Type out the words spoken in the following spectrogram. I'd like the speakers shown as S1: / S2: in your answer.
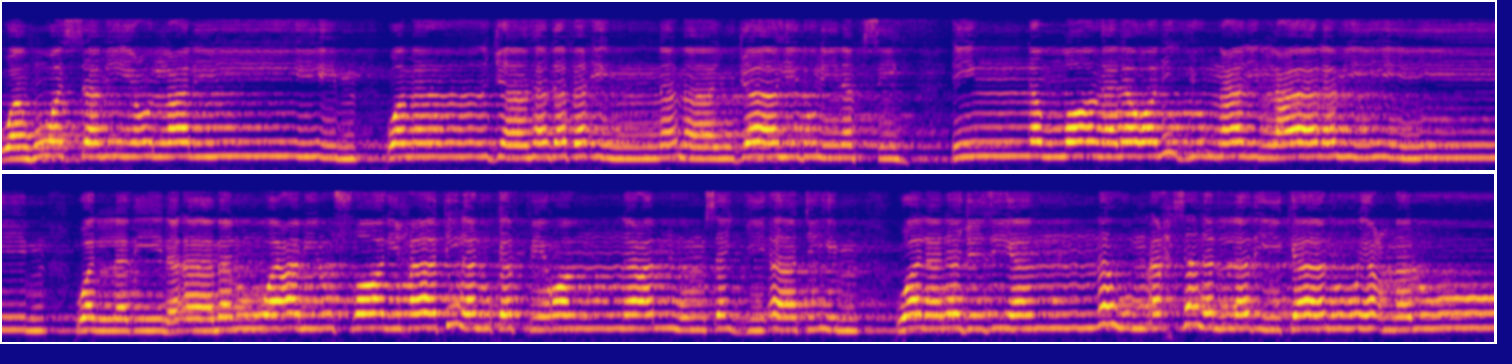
S1: وهو السميع العليم. ومن جاهد فإنما يجاهد لنفسه. إن الله لغني عن العالمين. والذين آمنوا وعملوا الصالحات لنكفرن عنهم سيئاتهم ولنجزينهم أحسن الذي كانوا يعملون.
